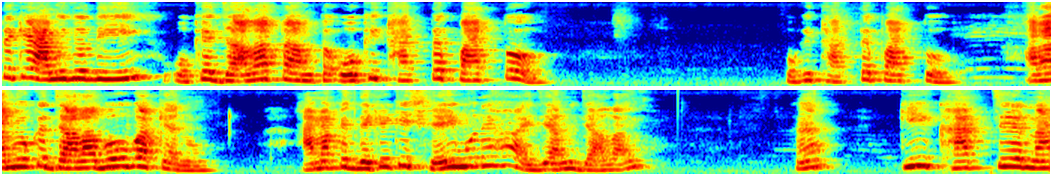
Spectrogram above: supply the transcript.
থেকে আমি যদি ওকে জ্বালাতাম, তা ও কি থাকতে পারতো? ও কি থাকতে পারতো? আর আমি ওকে জ্বালাবও বা কেন? আমাকে দেখে কি সেই মনে হয় যে আমি জ্বালাই? হ্যাঁ? কি খাচ্ছে, না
